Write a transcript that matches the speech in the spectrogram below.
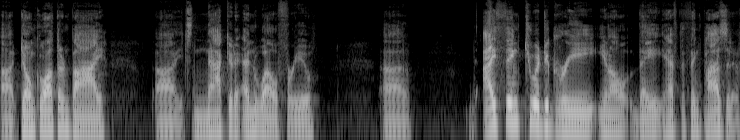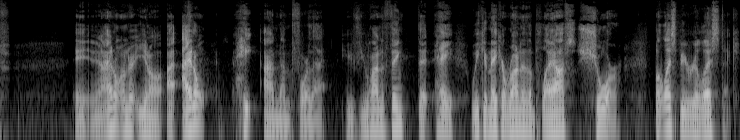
Uh, don't go out there and buy. Uh, it's not going to end well for you. Uh, I think to a degree, you know, they have to think positive. And I don't under, you know, I, I don't hate on them for that. If you want to think that, hey, we can make a run in the playoffs, sure. But let's be realistic.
